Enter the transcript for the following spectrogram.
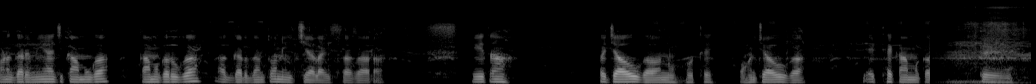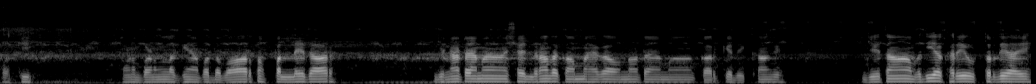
ਹੁਣ ਗਰਮੀਆਂ 'ਚ ਕੰਮਗਾ ਕੰਮ ਕਰੂਗਾ ਆ ਗਰਦਨ ਤੋਂ ਨੀਚੇ ਵਾਲਾ ਹਿੱਸਾ ਸਾਰਾ। ਇਹ ਤਾਂ ਪਹੁੰਚਾਊਗਾ ਉਹਨੂੰ, ਉੱਥੇ ਪਹੁੰਚਾਊਗਾ, ਇੱਥੇ ਕੰਮ ਕਰ ਤੇ ਬਾਕੀ ਹੁਣ ਬਣਨ ਲੱਗੇ ਹਾਂ ਆਪਾਂ ਦੁਬਾਰ ਤੋਂ ਪੱਲੇਦਾਰ। ਜਿੰਨਾ ਟਾਈਮ ਸ਼ੈਲਰਾਂ ਦਾ ਕੰਮ ਹੈਗਾ ਉਹਨਾਂ ਟਾਈਮ ਕਰਕੇ ਦੇਖਾਂਗੇ। ਜੇ ਤਾਂ ਵਧੀਆ ਖਰੇ ਉਤਰਦੇ ਆਏ,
